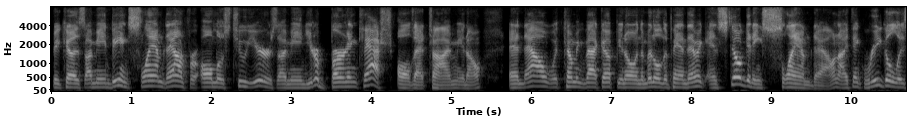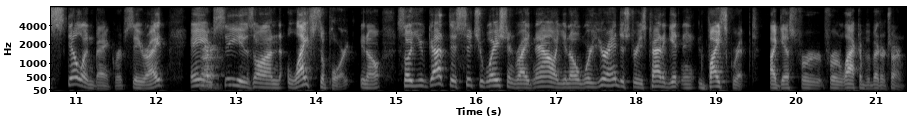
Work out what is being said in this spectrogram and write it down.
because I mean, being slammed down for almost two years, I mean, you're burning cash all that time, you know. And now with coming back up, you know, in the middle of the pandemic and still getting slammed down, I think Regal is still in bankruptcy, right? AMC right. is on life support, you know. So you've got this situation right now, you know, where your industry is kind of getting vice gripped, I guess, for for lack of a better term.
